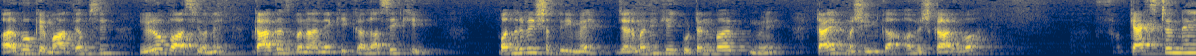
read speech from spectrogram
अरबों के माध्यम से यूरोप वासियों ने कागज़ बनाने की कला सीखी। पंद्रहवीं सदी में जर्मनी के गुटनबर्ग में टाइप मशीन का आविष्कार हुआ। कैक्सटन ने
